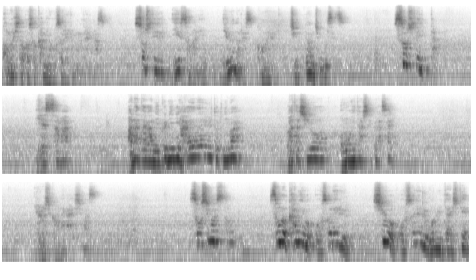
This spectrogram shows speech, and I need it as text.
この人こそ神を恐れるもの。そしてイエス様に言うのです。この42節。そして言った。イエス様あなたが御国に入られる時には私を思い出してください。よろしくお願いします。そうしますとその神を恐れる主を恐れる者に対して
